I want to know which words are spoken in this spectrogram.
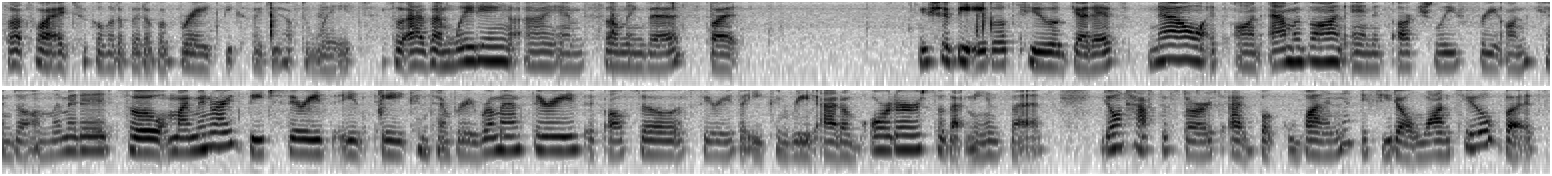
So that's why I took a little bit of a break because I do have to wait. So as I'm waiting, I am filming this, but you should be able to get it now. It's on Amazon and it's actually free on Kindle Unlimited. So my Moonrise Beach series is a contemporary romance series. It's also a series that you can read out of order. So that means that you don't have to start at book one if you don't want to, but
